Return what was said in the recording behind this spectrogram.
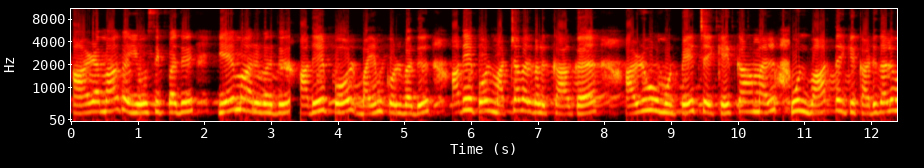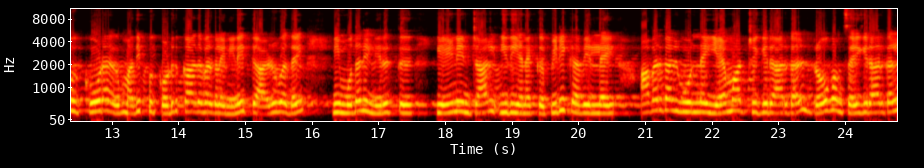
ஆழமாக யோசிப்பது ஏமாறுவது அதே போல் பயம் கொள்வது அதே போல் மற்றவர்களுக்காக அழுவும் உன் பேச்சை கேட்காமல் உன் வார்த்தைக்கு கடுகளவு கூட மதிப்பு கொடுக்காதவர்களை நினைத்து அழுவதை நீ முதலில் நிறுத்து. ஏனென்றால் இது எனக்கு பிடிக்கவில்லை. அவர்கள் உன்னை ஏமாற்றுகிறார்கள் துரோகம் செய்கிறார்கள்.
